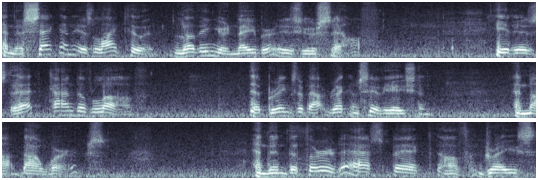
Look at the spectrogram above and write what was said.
And the second is like to it, loving your neighbor as yourself. It is that kind of love that brings about reconciliation and not by works. And then the third aspect of grace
